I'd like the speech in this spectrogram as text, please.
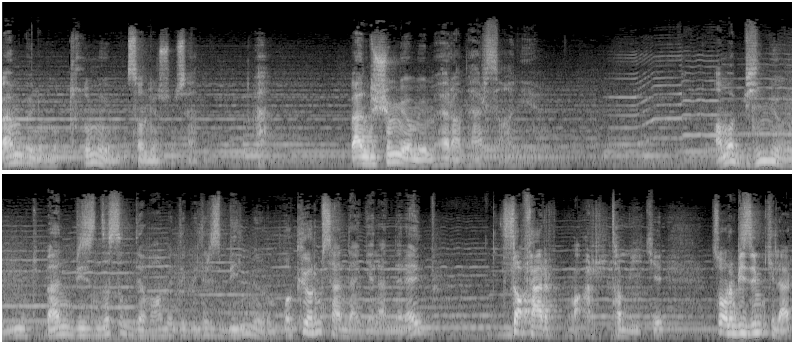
Ben böyle mutlu muyum sanıyorsun sen? Ben düşünmüyor muyum her an, her saniye? Ama bilmiyorum Umut. Ben biz nasıl devam edebiliriz bilmiyorum. Bakıyorum senden gelenlere. Zafer var tabii ki. Sonra bizimkiler.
